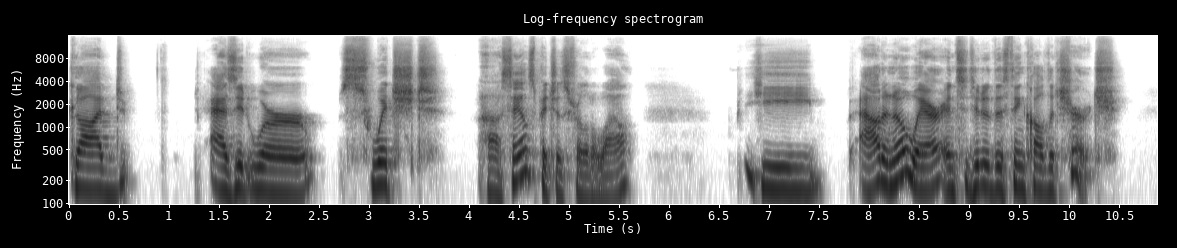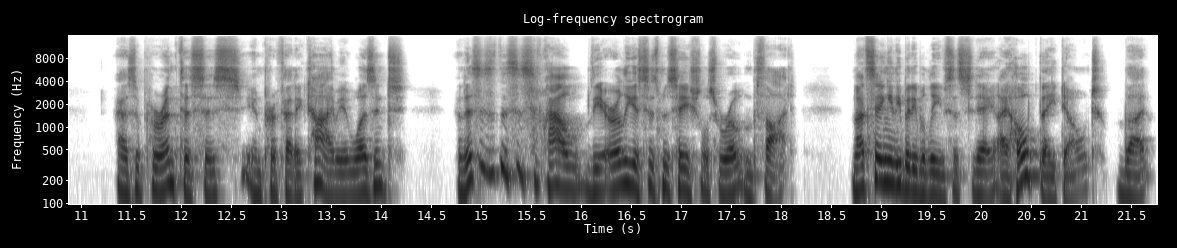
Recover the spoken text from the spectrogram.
God, as it were, switched uh, sales pitches for a little while. He, out of nowhere, instituted this thing called the church as a parenthesis in prophetic time. It wasn't, and this is this is how the earliest dispensationalists wrote and thought. I'm not saying anybody believes this today. I hope they don't, but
